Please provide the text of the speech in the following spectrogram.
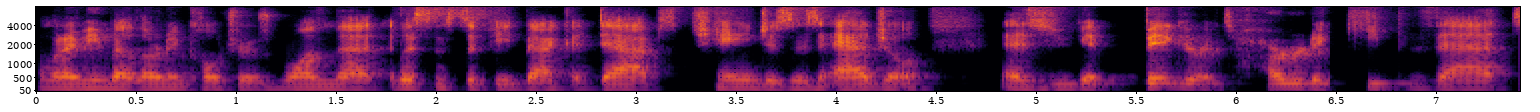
And what I mean by learning culture is one that listens to feedback, adapts, changes, is agile. As you get bigger, it's harder to keep that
